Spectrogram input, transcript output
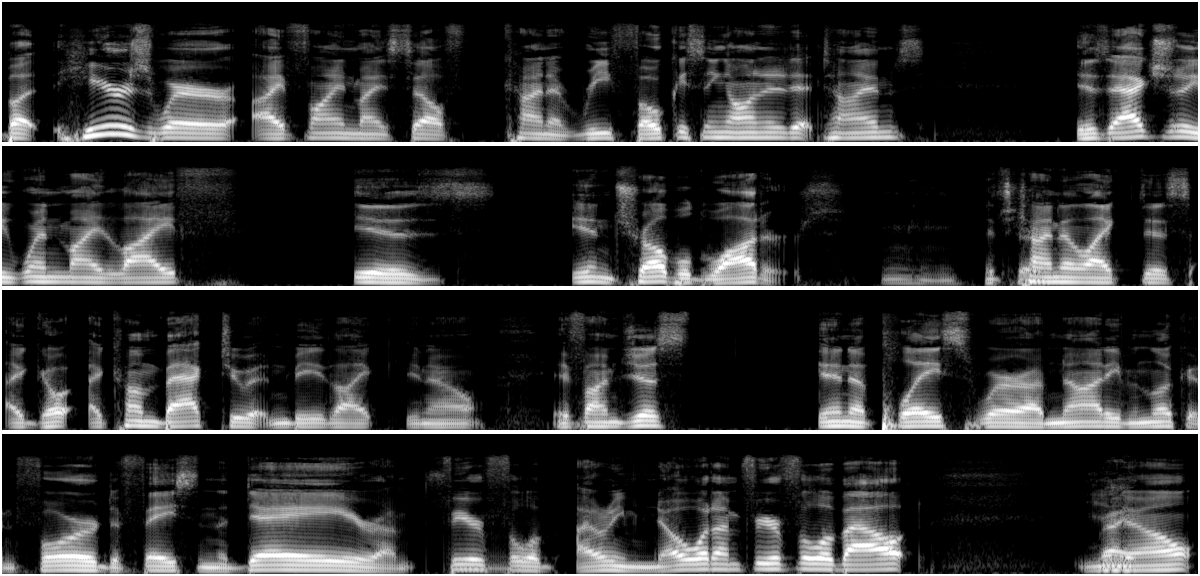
But here's where I find myself kind of refocusing on it at times is actually when my life is in troubled waters. mm-hmm. It's kind of like this. I go, I come back to it and be like, you know, if I'm just in a place where I'm not even looking forward to facing the day, or I'm fearful of, I don't even know what I'm fearful about. You Right. know,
